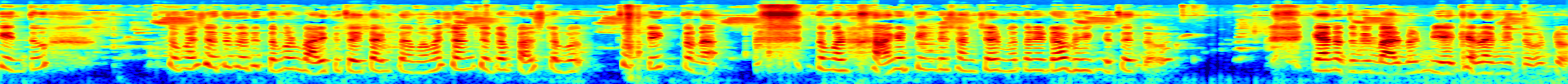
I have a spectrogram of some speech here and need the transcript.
কিন্তু তোমার সাথে যদি তোমার বাড়িতে চাই থাকতাম, আমার সংসারটা পাঁচটা বছর টিকতো না। তোমার আগের তিনটে সংসারের মতন এটাও ভেঙেছে তো কেন তুমি বারবার বিয়ে খেলায় মেতে ওঠো?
